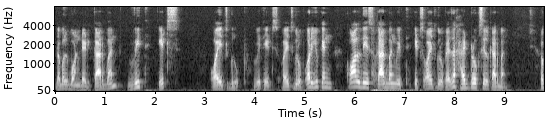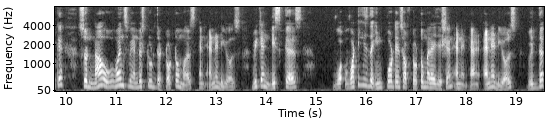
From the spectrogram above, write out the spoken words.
double bonded carbon with its OH group with its OH group or you can call this carbon with its OH group as a hydroxyl carbon Okay. So, now once we understood the tautomers and enediols, we can discuss wh what is the importance of tautomerization and, and enediols with the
